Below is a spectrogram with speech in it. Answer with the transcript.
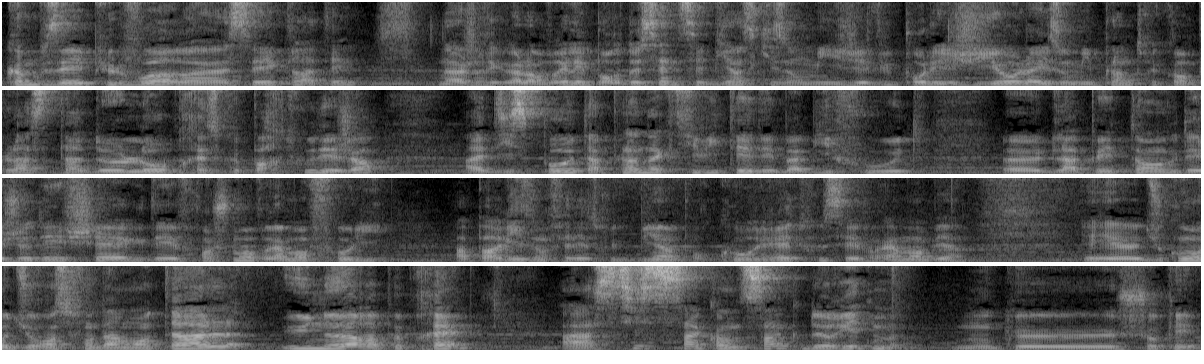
Comme vous avez pu le voir, euh, c'est éclaté. Non, je rigole. En vrai, les bords de Seine, c'est bien ce qu'ils ont mis. J'ai vu pour les JO, là, ils ont mis plein de trucs en place. T'as de l'eau presque partout déjà à dispo. T'as plein d'activités, des baby-foot, euh, de la pétanque, des jeux d'échecs, des franchement vraiment folie. À Paris, ils ont fait des trucs bien pour courir et tout, c'est vraiment bien. Et du coup, endurance fondamentale, une heure à peu près, à 6,55 de rythme. Donc choqué.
